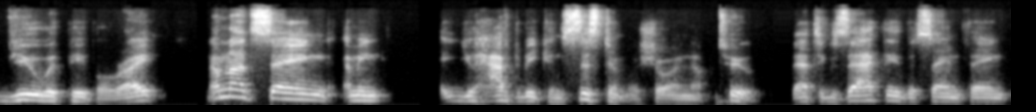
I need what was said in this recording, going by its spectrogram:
view with people, right? I'm not saying, I mean, you have to be consistent with showing up too. That's exactly the same thing.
